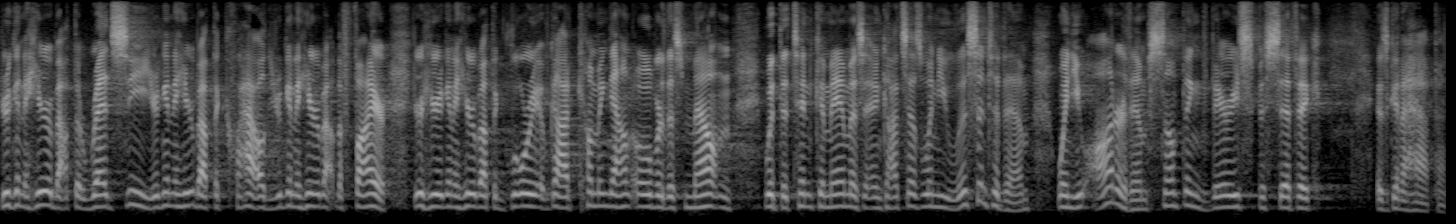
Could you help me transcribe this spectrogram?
You're going to hear about the Red Sea. You're going to hear about the cloud. You're going to hear about the fire. You're going to hear about the glory of God coming down over this mountain with the Ten Commandments. And God says, when you listen to them, when you honor them, something very specific is going to happen.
